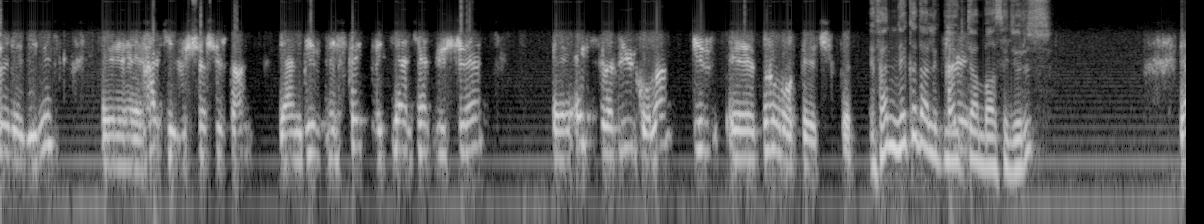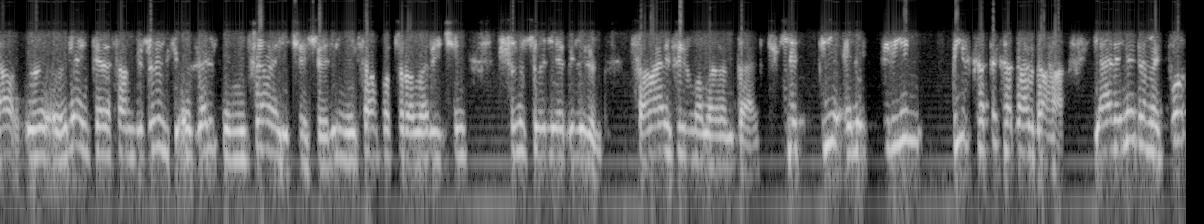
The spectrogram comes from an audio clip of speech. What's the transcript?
söylediğiniz e, herkesi şaşırtan yani bir destek beklerken üstüne e, ekstra büyük olan bir e, durum ortaya çıktı. Efendim ne kadarlık bir Tabii. yükten bahsediyoruz? Ya öyle enteresan bir durum ki özellikle Nisan ayı için söyleyeyim. Nisan faturaları için şunu söyleyebilirim. Sanayi firmalarında tükettiği elektriğin bir katı kadar daha. Yani ne demek bu?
